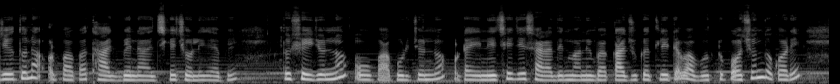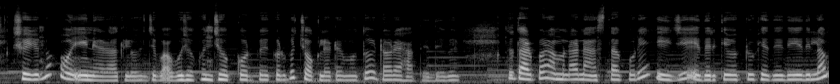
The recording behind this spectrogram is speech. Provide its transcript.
যেহেতু না, ওর পাপা থাকবে না, আজকে চলে যাবে। তো সেই জন্য ও বাবুর জন্য ওটা এনেছে যে সারাদিন মানে বা কাজু কাতলিটা বাবু একটু পছন্দ করে, সেই জন্য ও এনে রাখল যে বাবু যখন যোগ করবে করবে, চকলেটের মতো এটা ওরা হাতে দেবে। তো তারপর আমরা নাস্তা করে এই যে এদেরকেও একটু খেতে দিয়ে দিলাম।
